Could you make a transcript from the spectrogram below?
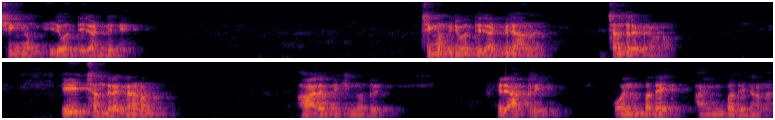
ചിങ്ങം ഇരുപത്തിരണ്ടിന്. ചിങ്ങം ഇരുപത്തിരണ്ടിനാണ് ചന്ദ്രഗ്രഹണം. ഈ ചന്ദ്രഗ്രഹണം ആരംഭിക്കുന്നത് രാത്രി ഒൻപത് അൻപതിനാണ്.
